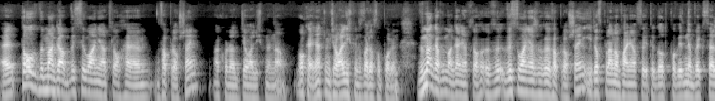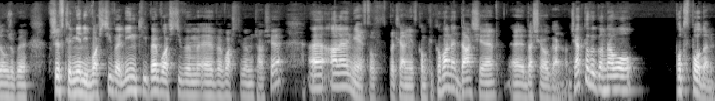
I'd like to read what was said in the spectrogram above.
E, to wymaga wysyłania trochę zaproszeń. Akurat działaliśmy na, ok, na czym działaliśmy, to zaraz opowiem. Wymaga wymagania trochę, wysyłania trochę zaproszeń i rozplanowania sobie tego odpowiednio w Excelu, żeby wszyscy mieli właściwe linki we właściwym, e, we właściwym czasie, ale nie jest to specjalnie skomplikowane, da się, da się ogarnąć. Jak to wyglądało pod spodem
